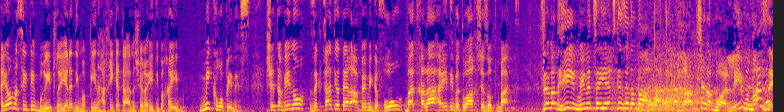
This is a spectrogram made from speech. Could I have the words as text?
היום עשיתי ברית לילד עם הפין הכי קטן שראיתי בחיים. מיקרו-פינס. שתבינו, זה קצת יותר עבה מגפרור. בהתחלה הייתי בטוח שזאת בת. זה מדהים, מי מצייץ כזה דבר? מה, אתה טראמפ של המוהלים? מה זה?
